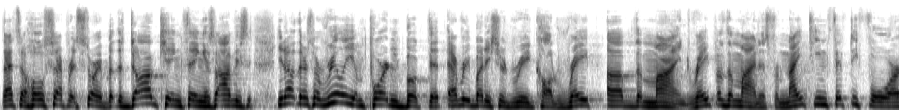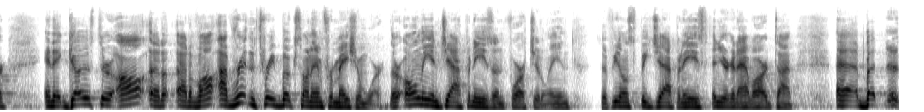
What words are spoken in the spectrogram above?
that's a whole separate story. But the Dog King thing is obviously you know. There's a really important book that everybody should read called "Rape of the Mind." "Rape of the Mind" is from 1954, and it goes through all out of all. I've written three books on information war. They're only in Japanese, unfortunately, and so if you don't speak Japanese, then you're going to have a hard time. Uh, but uh,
